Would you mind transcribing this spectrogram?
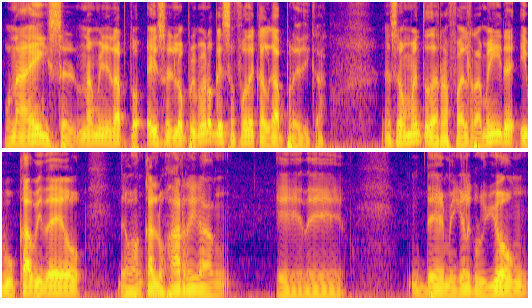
Una Acer, una mini laptop Acer. Y lo primero que hice fue descargar prédica. En ese momento de Rafael Ramírez y buscar videos de Juan Carlos Harrigan, eh, de de Miguel Grullón,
